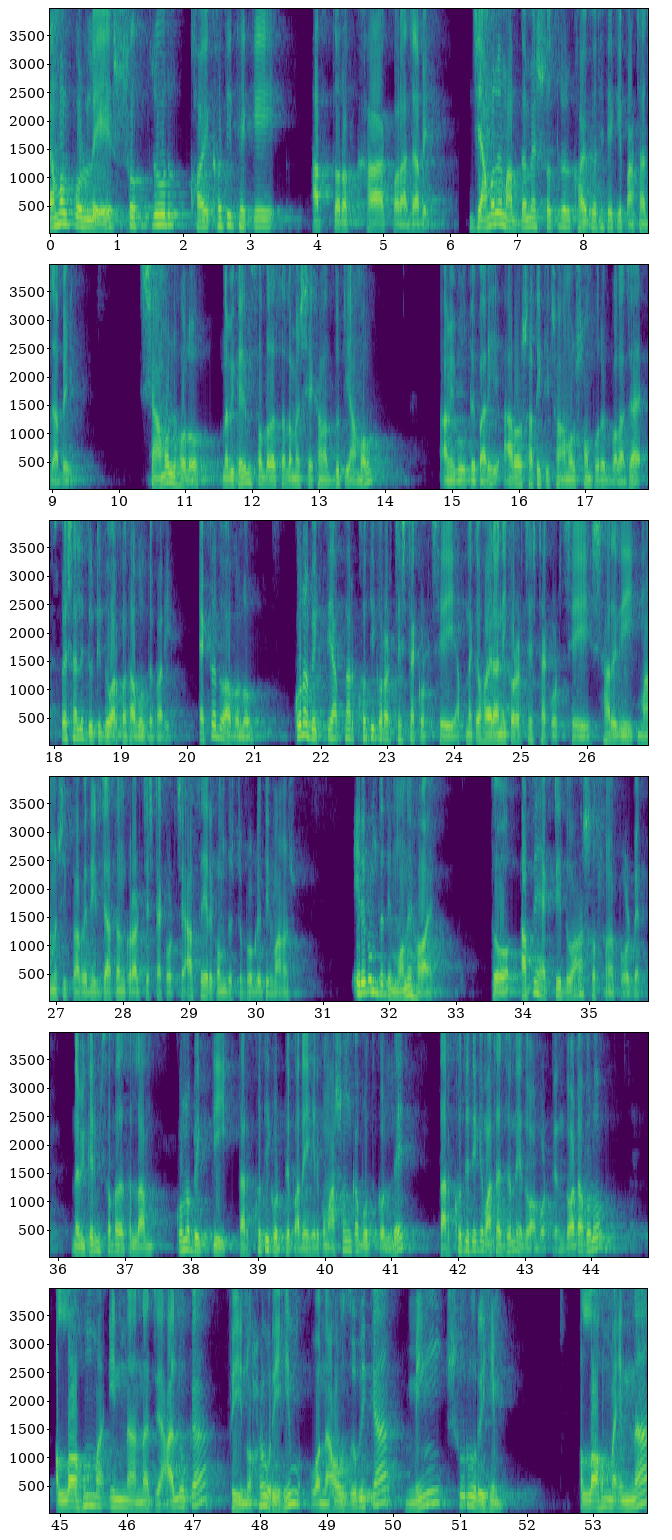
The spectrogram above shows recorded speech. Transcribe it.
আমল করলে শত্রুর ক্ষয়ক্ষতি থেকে আত্মরক্ষা করা যাবে। যে আমলের মাধ্যমে শত্রুর ক্ষয়ক্ষতি থেকে বাঁচা যাবে, সে আমল হল নবী করিম সাল্লা সাল্লামের শেখানো দুটি আমল। আমি বলতে পারি, আরও সাথে কিছু আমল সম্পর্কে বলা যায়, স্পেশালি দুটি দোয়ার কথা বলতে পারি। একটা দোয়া বলো কোনো ব্যক্তি আপনার ক্ষতি করার চেষ্টা করছে, আপনাকে হয়রানি করার চেষ্টা করছে, শারীরিক, মানসিকভাবে নির্যাতন করার চেষ্টা করছে, আছে এরকম দুষ্ট প্রবৃত্তির মানুষ? এরকম যদি মনে হয়, তো আপনি একটি দোয়া সবসময় পড়বেন। নবী করিম সাল্লাহ সাল্লাম কোনো ব্যক্তি তার ক্ষতি করতে পারে, এরকম আশঙ্কা বোধ করলে তার ক্ষতি থেকে বাঁচার জন্য এই দোয়া পড়তেন। দোয়াটা হলো, আল্লাহুম্মা ইন্না নাজআলুকা ফি নুহুরিহিম ওয়া নাউযুবিকা মিন শুরুরিহিম। আল্লাহুম্মা ইন্না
